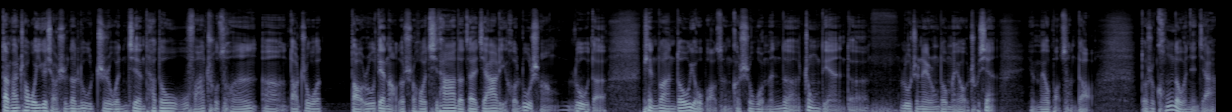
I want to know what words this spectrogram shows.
但凡超过一个小时的录制文件，它都无法储存，呃，导致我导入电脑的时候，其他的在家里和路上录的片段都有保存，可是我们的重点的。录制内容都没有出现，也没有保存到，都是空的文件夹。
